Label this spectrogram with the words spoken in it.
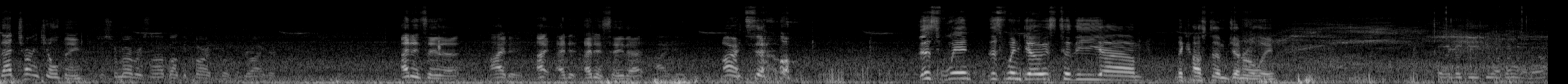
that turn killed me. Just remember, it's not about the car, it's about the driver. I didn't say that. I did. I, I, did, I didn't say that. I did. All right, so this win this win goes to the um, the custom General Lee. Go do, do donut now?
